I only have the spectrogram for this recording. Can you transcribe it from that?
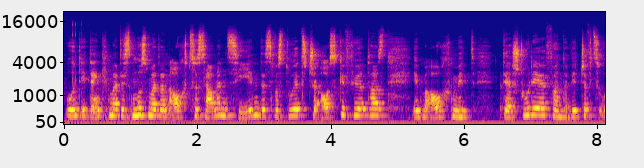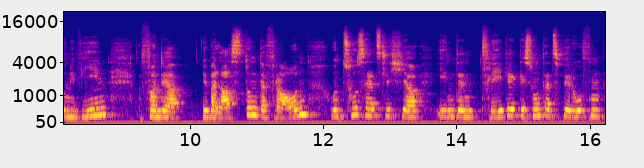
Und ich denke mal, das muss man dann auch zusammen sehen, das, was du jetzt schon ausgeführt hast, eben auch mit der Studie von der Wirtschaftsuni Wien, von der Überlastung der Frauen und zusätzlich ja in den Pflege-Gesundheitsberufen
